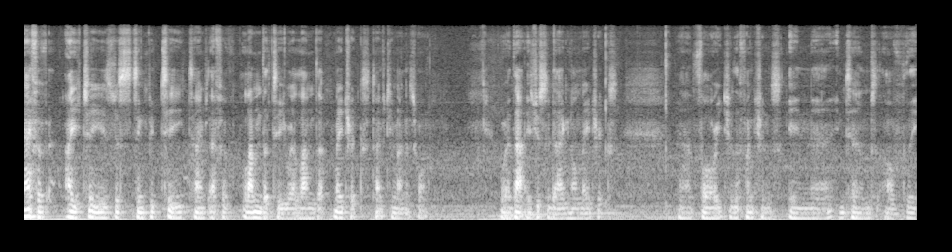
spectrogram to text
f of it is just simply t times f of lambda t, where lambda matrix times t minus 1, where that is just a diagonal matrix uh, for each of the functions in, uh, in terms of the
